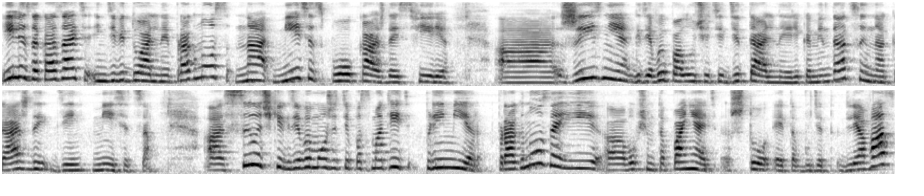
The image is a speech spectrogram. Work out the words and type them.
Или заказать индивидуальный прогноз на месяц по каждой сфере жизни, где вы получите детальные рекомендации на каждый день месяца. А, ссылочки, где вы можете посмотреть пример прогноза и, а, в общем-то, понять, что это будет для вас,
